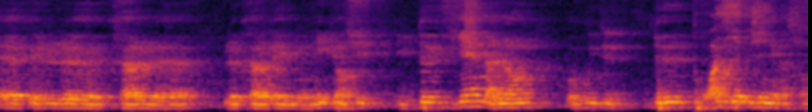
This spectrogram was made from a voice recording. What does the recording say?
euh, que le créole, euh, le créole réunionnais, puis ensuite il devient la langue, au bout de deux, troisième génération,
